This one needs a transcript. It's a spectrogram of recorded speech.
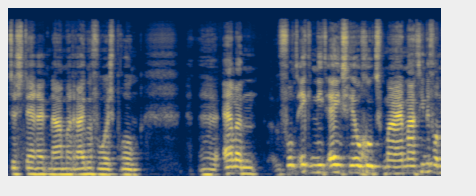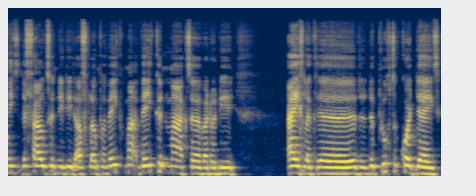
te sterk, namen ruime voorsprong. Uh, Allen vond ik niet eens heel goed. Maar maakte in ieder geval niet de fouten die hij de afgelopen week, ma weken maakte. Waardoor hij eigenlijk de, de ploeg tekort deed.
